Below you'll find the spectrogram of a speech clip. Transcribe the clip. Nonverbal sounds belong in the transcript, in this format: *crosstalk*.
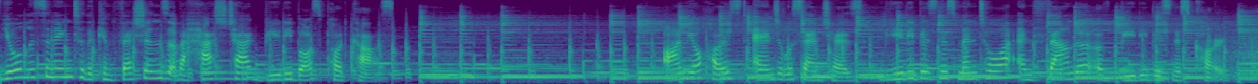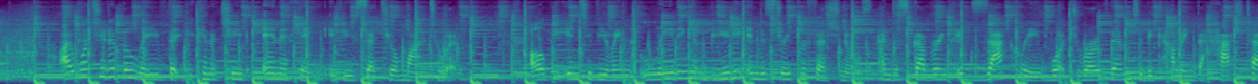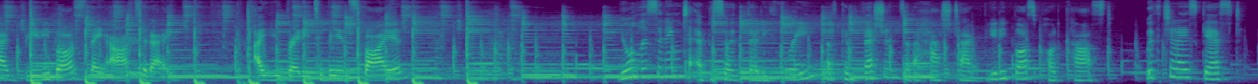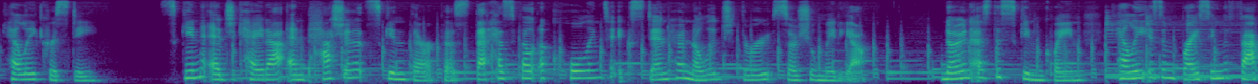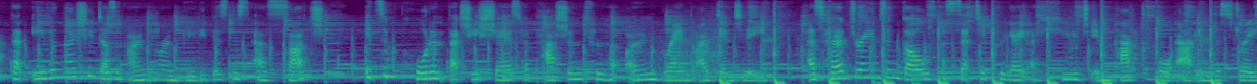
You're listening to the Confessions of a Hashtag Beauty Boss podcast. I'm your host, Angela Sanchez, beauty business mentor and founder of Beauty Business Co. I want you to believe that you can achieve anything if you set your mind to it. I'll be interviewing leading beauty industry professionals and discovering exactly what drove them to becoming the hashtag beauty boss they are today. Are you ready to be inspired? You're listening to episode 33 of Confessions of a Hashtag Beauty Boss podcast with today's guest, Kelly Christie, skin educator and passionate skin therapist that has felt a calling to extend her knowledge through social media. Known as the Skin Queen, Kelly is embracing the fact that even though she doesn't own her own beauty business as such, it's important that she shares her passion through her own brand identity as her dreams and goals are set to create a huge impact for our industry.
